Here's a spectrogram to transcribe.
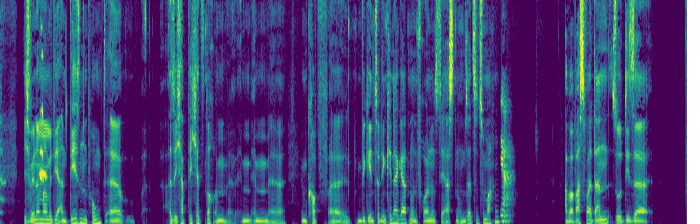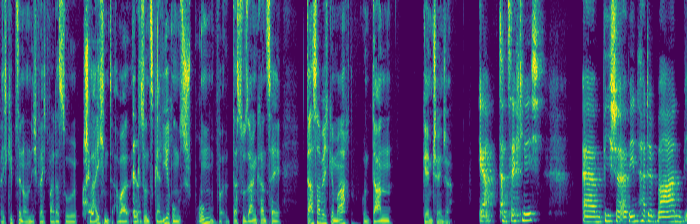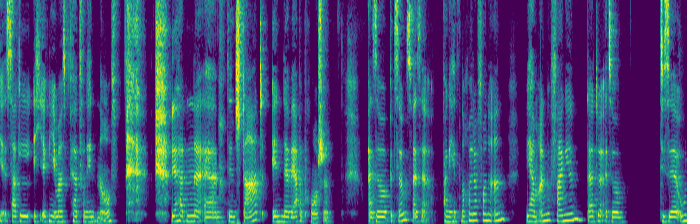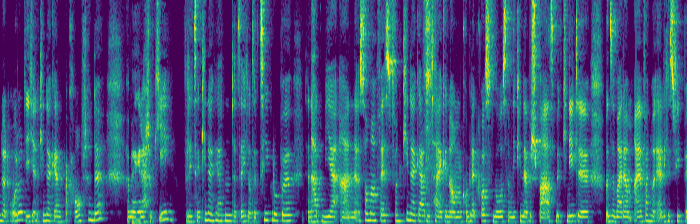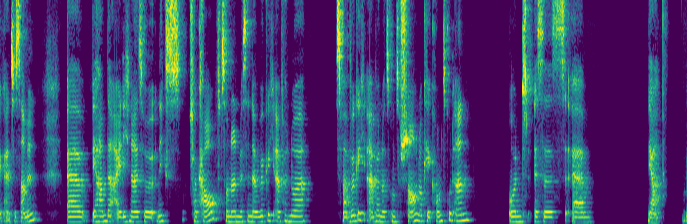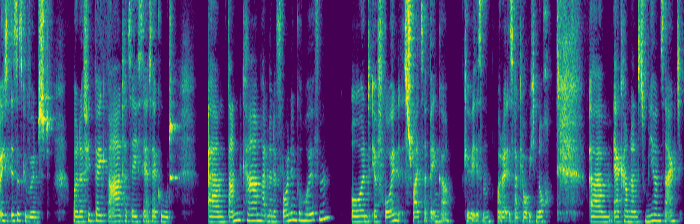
ich will noch mal mit dir an diesen Punkt, äh, also ich habe dich jetzt noch im, im, im, äh, im Kopf, äh, wir gehen zu den Kindergärten und freuen uns, die ersten Umsätze zu machen. Ja. Aber was war dann so dieser vielleicht gibt es den auch nicht, vielleicht war das so schleichend, aber ja. so ein Skalierungssprung, dass du sagen kannst, hey, das habe ich gemacht und dann Game Changer. Ja, tatsächlich. Ähm, wie ich schon erwähnt hatte, waren wir sattel ich irgendwie immer das Pferd von hinten auf. wir hatten äh, den Start in der Werbebranche. Also beziehungsweise fange ich jetzt noch weiter vorne an. Wir haben angefangen, also diese 100 Euro, die ich an Kindergärten verkauft hatte, haben wir mhm. gedacht, okay, vielleicht sind Kindergärten tatsächlich unsere Zielgruppe. Dann hatten wir an Sommerfest von Kindergärten teilgenommen, komplett kostenlos, haben die Kinder bespaßt mit Knete und so weiter, um einfach nur ehrliches Feedback einzusammeln. Äh, wir haben da eigentlich nahezu nichts verkauft, sondern wir sind da wirklich einfach nur, es war wirklich einfach nur, um zu schauen, okay, kommt es gut an? Und ist es, ähm, ja, ist es gewünscht? Und der Feedback war tatsächlich sehr, sehr gut. Ähm, dann kam, hat meine Freundin geholfen und ihr Freund ist Schweizer Banker gewesen oder ist er, glaube ich, noch. Ähm, er kam dann zu mir und sagt,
